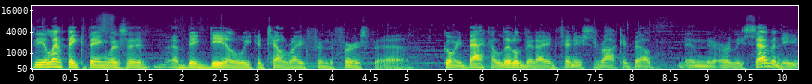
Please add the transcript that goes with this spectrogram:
The Olympic thing was a, a big deal, we could tell right from the first. Uh, going back a little bit, I had finished the rocket belt in the early 70s,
